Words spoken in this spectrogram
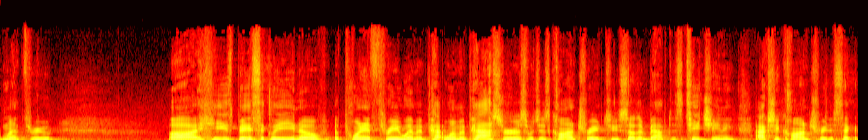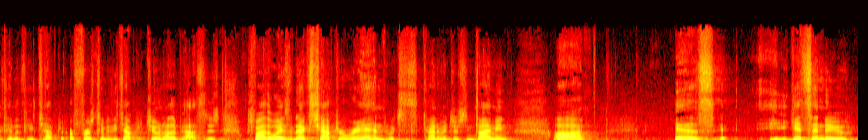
went through. Uh, he's basically, you know, appointed three women, pa- women pastors, which is contrary to Southern Baptist teaching, actually contrary to 2 Timothy chapter, or 1 Timothy chapter 2 and other passages, which, by the way, is the next chapter we're in, which is kind of interesting timing, uh, is he gets into,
